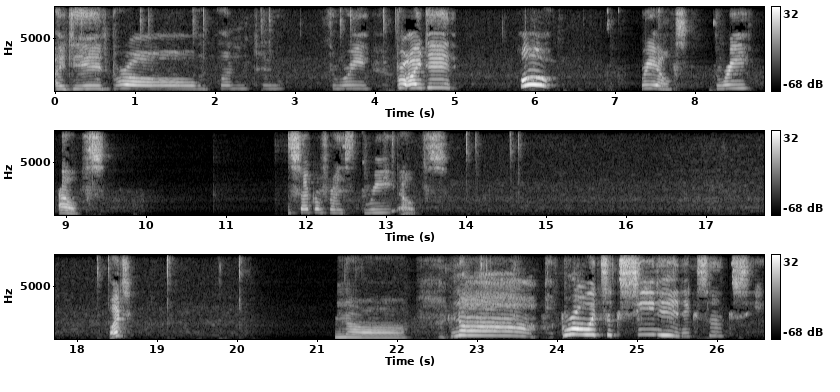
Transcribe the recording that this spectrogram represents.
I did, bro. One, two, three. Bro, I did. Oh! Three elves. Three elves. Sacrifice three elves. What? No. No! Bro, it succeeded! It succeeded.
